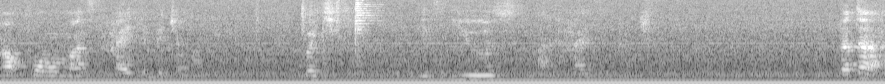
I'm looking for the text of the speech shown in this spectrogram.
performance high temperature material, which is used temperature. But uh,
